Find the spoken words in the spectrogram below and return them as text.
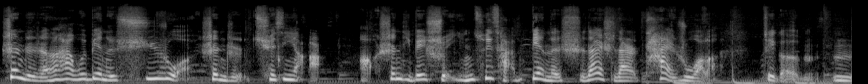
甚至人还会变得虚弱，甚至缺心眼儿啊，身体被水银摧残，变得实在实在是太弱了。这个，嗯，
